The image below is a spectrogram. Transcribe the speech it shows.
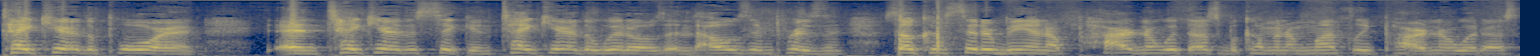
take care of the poor and, and take care of the sick and take care of the widows and those in prison. So consider being a partner with us, becoming a monthly partner with us.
